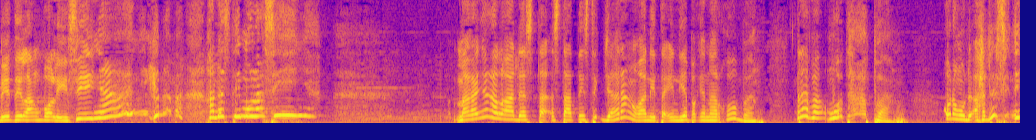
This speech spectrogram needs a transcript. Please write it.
Ditilang polisi nyanyi. Kenapa? Ada stimulasinya. Makanya kalau ada sta statistik jarang wanita India pakai narkoba. Kenapa? Buat apa? Orang udah ada sini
